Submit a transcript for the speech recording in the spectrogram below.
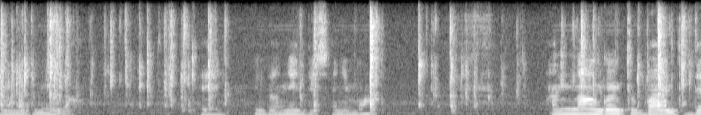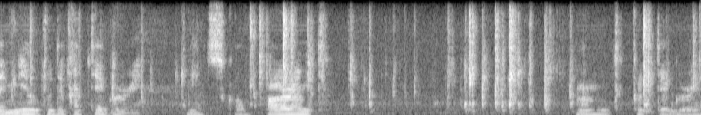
And meal okay we don't need this anymore. And now I'm going to bind the meal to the category. Let's call parent and category.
